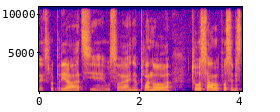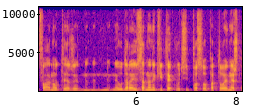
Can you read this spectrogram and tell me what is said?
ekspropriacije, usvajanja planova, to samo po sebi stvarno oteže, ne, ne udaraju sad na neki tekući posao, pa to je nešto.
